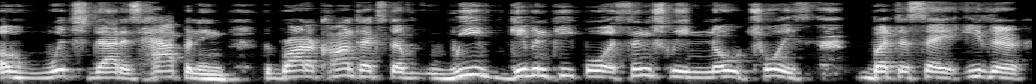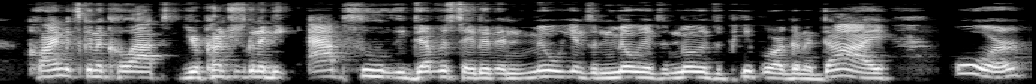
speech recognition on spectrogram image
of which that is happening. The broader context of we've given people essentially no choice but to say either climate's going to collapse, your country's going to be absolutely devastated, and millions and millions and millions of people are going to die, or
